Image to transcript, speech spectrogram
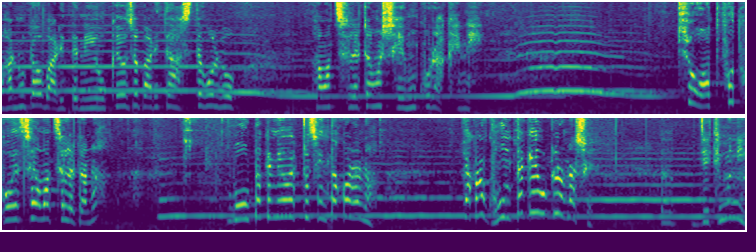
ভানুটাও বাড়িতে নেই ওকেও যে বাড়িতে আসতে বলব আমার ছেলেটা আমার সে মুখও রাখেনি। অদ্ভুত হয়েছে আমার ছেলেটা না? বউটাকে নিয়েও একটু চিন্তা করে না? এখনও ঘুম থেকেই উঠল না সে? জেঠিমণি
